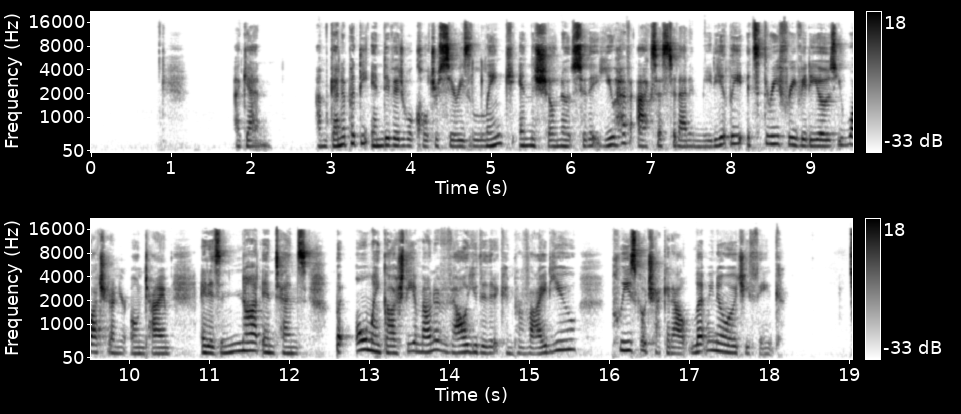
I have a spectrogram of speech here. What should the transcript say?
Again, I'm going to put the individual culture series link in the show notes so that you have access to that immediately. It's three free videos. You watch it on your own time. It is not intense, but oh my gosh, the amount of value that it can provide you. Please go check it out. Let me know what you think.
